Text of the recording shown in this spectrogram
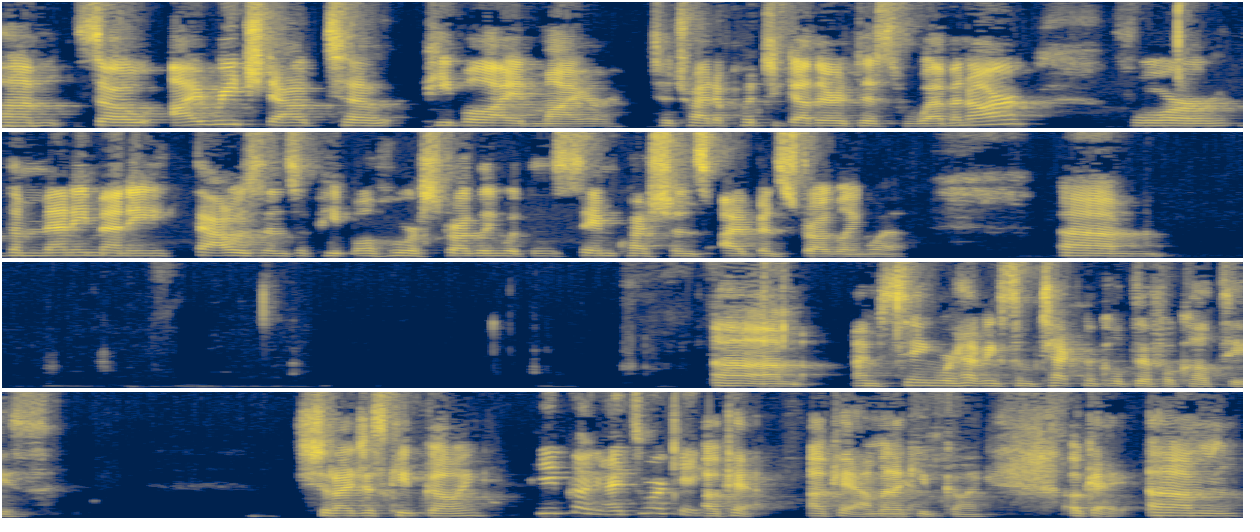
Um, so I reached out to people I admire to try to put together this webinar for the many, many thousands of people who are struggling with the same questions I've been struggling with. Um, um, I'm seeing we're having some technical difficulties. Should I just keep going? Keep going. It's working. Okay. Okay. I'm going to keep going. Okay. Um,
